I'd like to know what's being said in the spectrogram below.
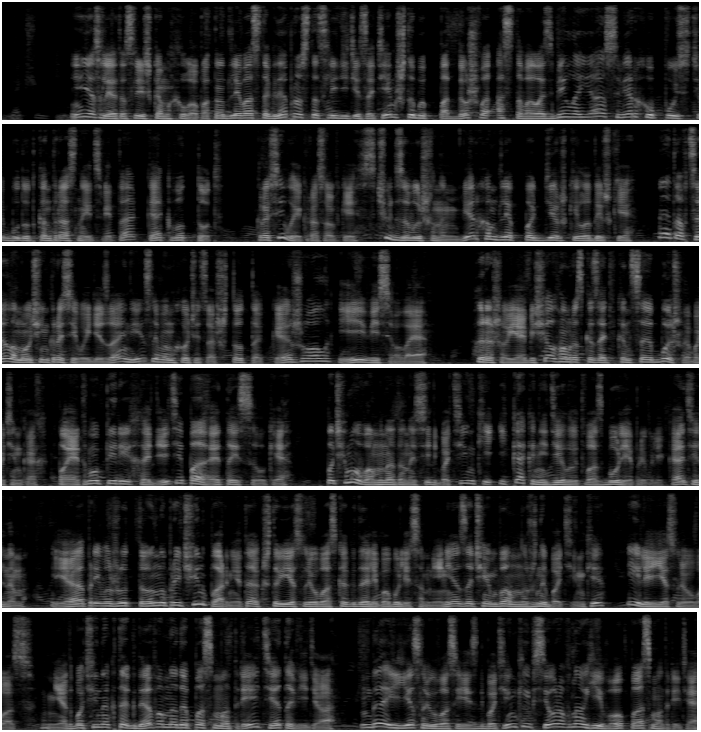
Если это слишком хлопотно для вас, тогда просто следите за тем, чтобы подошва оставалась белой, а сверху пусть будут контрастные цвета, как вот тут. Красивые кроссовки с чуть завышенным верхом для поддержки лодыжки. Это в целом очень красивый дизайн, если вам хочется что-то casual и веселое. Хорошо, я обещал вам рассказать в конце больше о ботинках, поэтому переходите по этой ссылке. Почему вам надо носить ботинки и как они делают вас более привлекательным? Я привожу тонну причин, парни, так что если у вас когда-либо были сомнения, зачем вам нужны ботинки, или если у вас нет ботинок, тогда вам надо посмотреть это видео. Да и если у вас есть ботинки, все равно его посмотрите.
